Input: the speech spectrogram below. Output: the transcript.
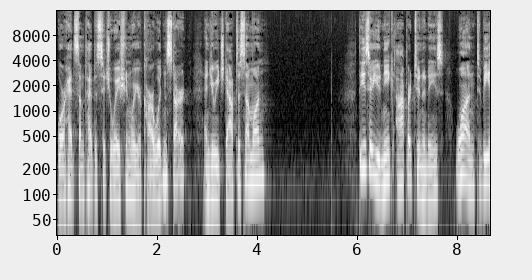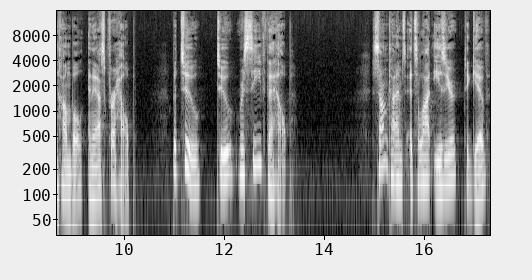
or had some type of situation where your car wouldn't start and you reached out to someone? These are unique opportunities one, to be humble and ask for help, but two, to receive the help. Sometimes it's a lot easier to give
